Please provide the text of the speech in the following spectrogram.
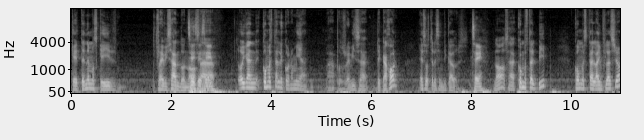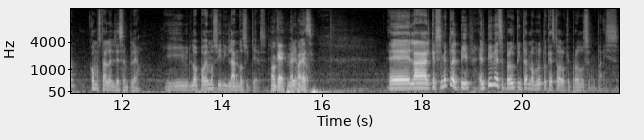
que tenemos que ir revisando, ¿no? Sí, O sí, sea, sí. Oigan, ¿cómo está la economía? Ah, pues revisa de cajón esos tres indicadores, Sí. ¿no? O sea, ¿cómo está el PIB? ¿Cómo está la inflación? ¿Cómo está el desempleo? Y lo podemos ir hilando si quieres. Ok, me Primero. parece. Eh, la- el crecimiento del PIB, el PIB es el Producto Interno Bruto, que es todo lo que produce un país.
